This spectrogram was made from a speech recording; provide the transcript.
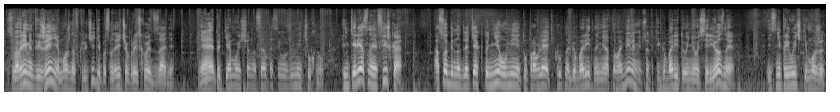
То есть во время движения можно включить и посмотреть, что происходит сзади. Я эту тему еще на Селтосе у жены чухнул. Интересная фишка особенно для тех, кто не умеет управлять крупногабаритными автомобилями, все-таки габариты у него серьезные, и с непривычки может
